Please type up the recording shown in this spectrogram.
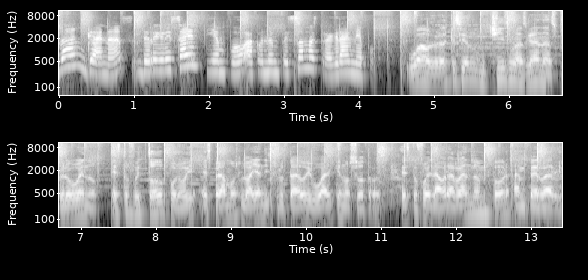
Dan ganas de regresar el tiempo a cuando empezó nuestra gran época. Wow, de verdad que sí dan muchísimas ganas, pero bueno, esto fue todo por hoy, esperamos lo hayan disfrutado igual que nosotros. Esto fue La Hora Random por Amper Radio.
